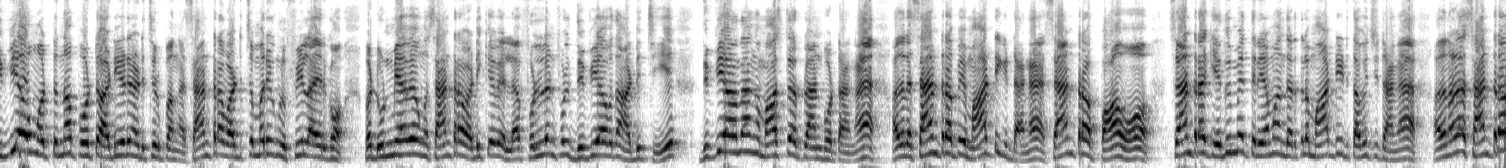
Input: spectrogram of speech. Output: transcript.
திவ்யாவை மட்டும் தான் போட்டு அடி அடி அடிச்சிருப்பாங்க. சாண்ட்ராவை அடிச்ச மாதிரி உங்களுக்கு ஃபீல் ஆயிருக்கும். பட் உண்மையாவே அவங்க சாண்ட்ராவை அடிக்கவே இல்லை. ஃபுல் அண்ட் ஃபுல் திவ்யாவை தான் அடிச்சு திவ்யாவை தான் அங்கே மாஸ்டர் பிளான் போட்டாங்க. அதுல சாண்ட்ரா போய் மாட்டிக்கிட்டாங்க. சாண்ட்ரா பாவம். சாண்ட்ராக்கு எதுவுமே தெரியாம அந்த இடத்துல மாட்டிட்டு தவிச்சிட்டாங்க. அதனால சாண்ட்ரா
